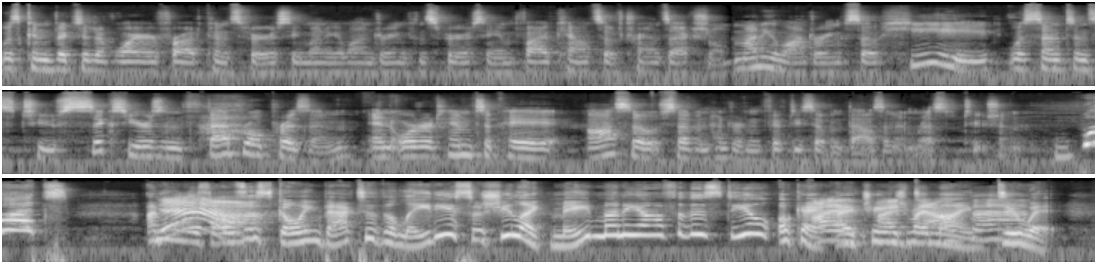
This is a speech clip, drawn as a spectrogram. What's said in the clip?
was convicted of wire fraud, conspiracy, money laundering, conspiracy, and five counts of transactional money laundering. So he was sentenced to six years in federal prison and ordered him to pay also seven hundred and fifty-seven thousand in restitution. What? I mean, is Yeah. all this going back to the lady? So she like made money off of this deal? Okay, I, I- changed I my mind. that. Do it.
